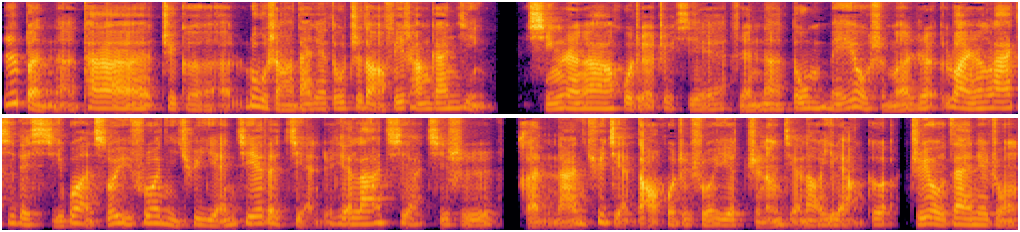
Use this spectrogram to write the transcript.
日本呢，它这个路上大家都知道非常干净。行人啊，或者这些人呢，都没有什么扔乱扔垃圾的习惯，所以说你去沿街的捡这些垃圾啊，其实很难去捡到，或者说也只能捡到一两个。只有在那种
